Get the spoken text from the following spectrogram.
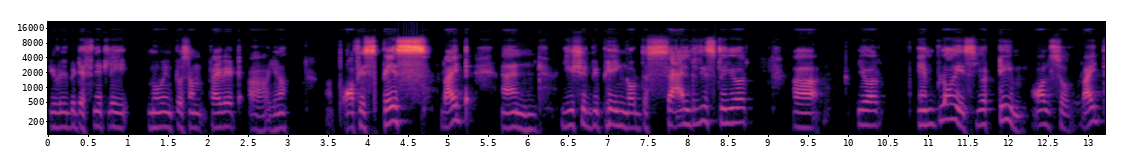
you will be definitely moving to some private uh, you know office space right? And you should be paying out the salaries to your uh, your employees your team also right?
